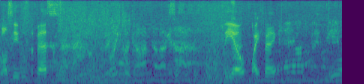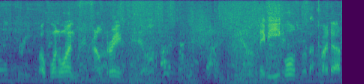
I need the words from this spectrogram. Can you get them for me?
We'll see who's the best. Leo, Whitefang. Both 1-1, round three. They be equals? We're about to find out.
